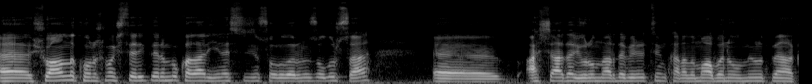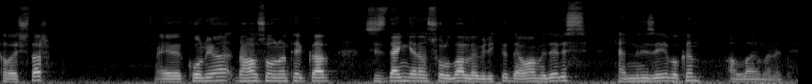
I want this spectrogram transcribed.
E, şu anlık konuşmak istediklerim bu kadar. Yine sizin sorularınız olursa e, aşağıda yorumlarda belirtin. Kanalıma abone olmayı unutmayın arkadaşlar. E, konuya daha sonra tekrar sizden gelen sorularla birlikte devam ederiz. Kendinize iyi bakın. Allah'a emanet.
